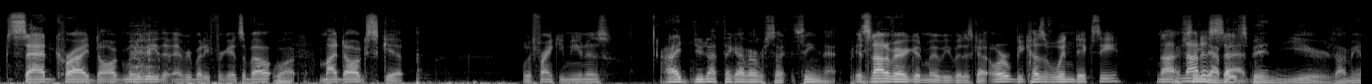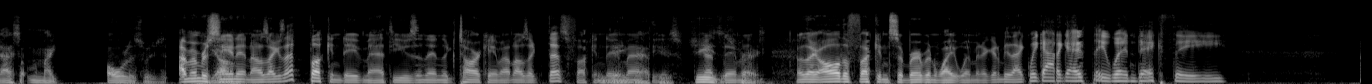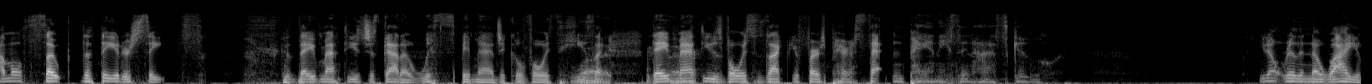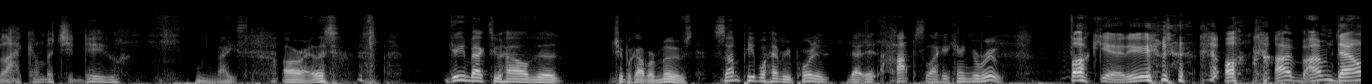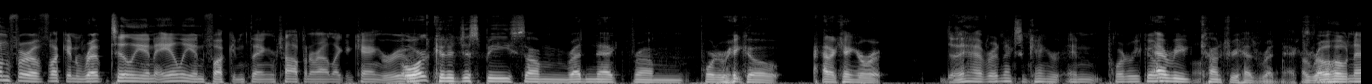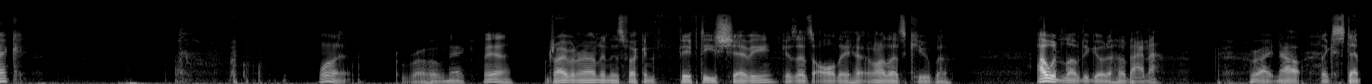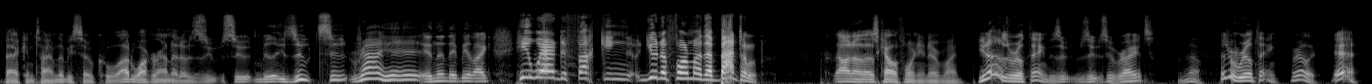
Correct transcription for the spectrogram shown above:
sad cry dog movie that everybody forgets about. What? My dog Skip, with Frankie Muniz. I do not think I've ever se- seen that. It's not a very good movie, but it's got or because of Winn-Dixie. Not I've not seen as that, but it's been years. I mean, I saw when my oldest was. I remember seeing it and I was like, "Is that fucking Dave Matthews?" And then the guitar came out and I was like, "That's fucking Dave, Dave Matthews." Matthews. God Jesus damn it! Christ. I was like, all the fucking suburban white women are gonna be like, "We gotta go see Winn-Dixie." I'm gonna soak the theater seats because Dave Matthews just got a wispy magical voice. He's like, Right. Dave Matthews' voice is like your first pair of satin panties in high school. You don't really know why you like them, but you do. Nice. All right, let's getting back to how the chupacabra moves. Some people have reported that it hops like a kangaroo. Fuck yeah, dude. I'm I'm down for a fucking reptilian alien fucking thing hopping around like a kangaroo. Or could it just be some redneck from Puerto Rico had a kangaroo? do they have rednecks in kangaroo in Puerto Rico? Every country has rednecks. a rojo neck. what? Rojo neck. Yeah, driving around in his fucking '50s Chevy because that's all they have. Oh, that's Cuba. I would love to go to Havana. Right now, Like step back in time, that'd be so cool. I'd walk around in a zoot suit and be like, "Zoot suit riot," and then they'd be like, "He wear the fucking uniform of the battle." Oh no, that was California. Never mind. You know that was a real thing. The zoot, zoot suit riots. no, That's a real thing. really, Yeah,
